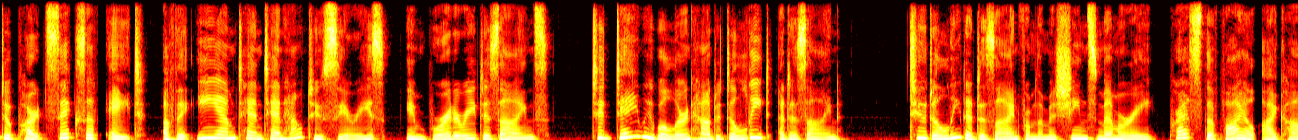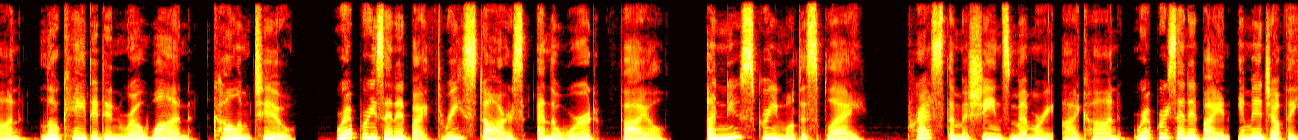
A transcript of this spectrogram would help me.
to part 6 of 8 of the EM1010 How-To series, Embroidery Designs. Today we will learn how to delete a design. To delete a design from the machine's memory, press the File icon located in row 1, column 2, represented by three stars and the word File. A new screen will display. Press the machine's memory icon represented by an image of the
